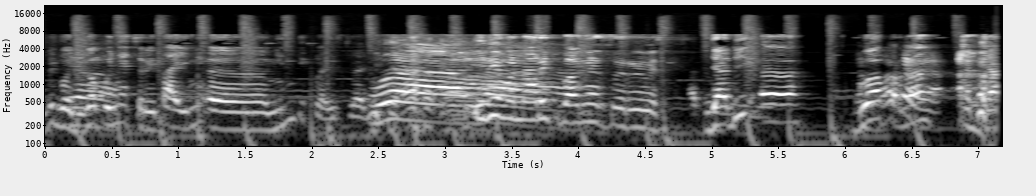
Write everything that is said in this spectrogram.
Tapi gue juga Iya. punya cerita ini eh, ngintip lah istilahnya. Wah. ini menarik banget serius. Jadi eh gue pernah ya? kerja.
